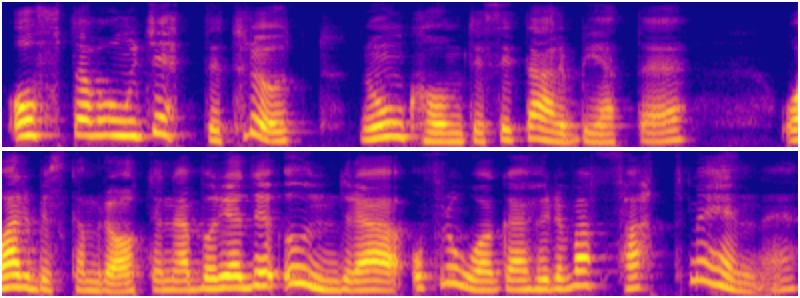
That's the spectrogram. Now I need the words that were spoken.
Ofta var hon jättetrött när hon kom till sitt arbete och arbetskamraterna började undra och fråga hur det var fatt med henne.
